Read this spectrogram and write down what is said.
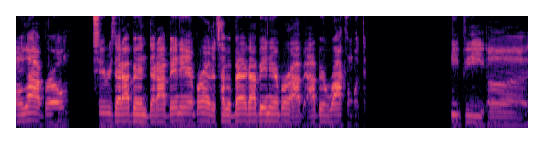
Don't lie, bro. Series that I've been that I've been in, bro. The type of bag I've been in, bro. I've, I've been rocking with the TV, uh,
